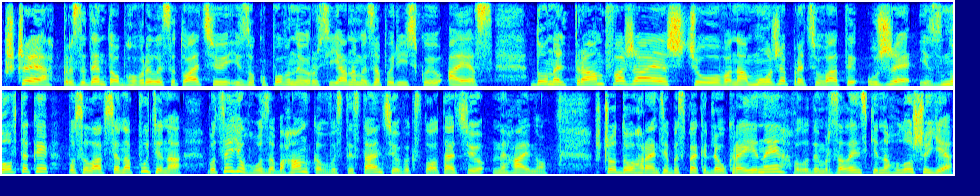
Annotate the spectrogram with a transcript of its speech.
Ще президента обговорили ситуацію із окупованою росіянами Запорізькою АЕС. Дональд Трамп вважає, що вона може працювати уже і знов таки посилався на Путіна, бо це його забаганка ввести станцію в експлуатацію негайно. Щодо гарантій безпеки для України, Володимир Зеленський наголошує,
